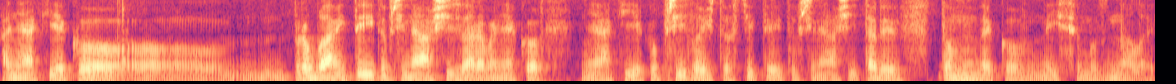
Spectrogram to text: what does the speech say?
a nějaký jako o, problémy, který to přináší, zároveň jako nějaký jako příležitosti, který to přináší. Tady v tom hmm. jako nejsem moc znalej.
